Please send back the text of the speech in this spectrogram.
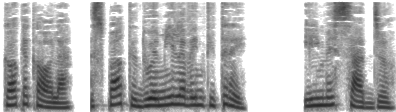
Coca-Cola, spot 2023. Il messaggio.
